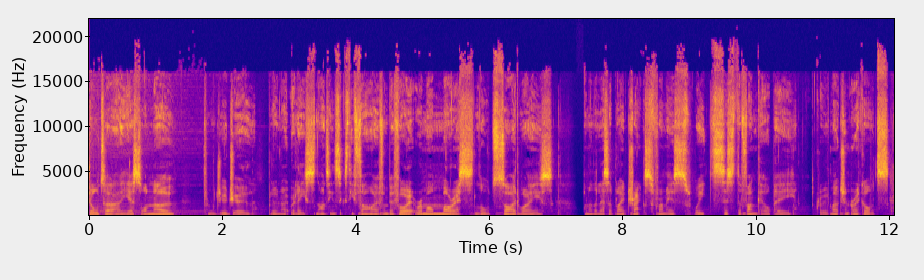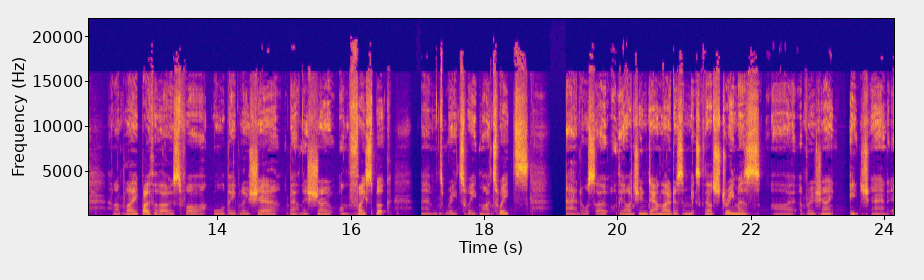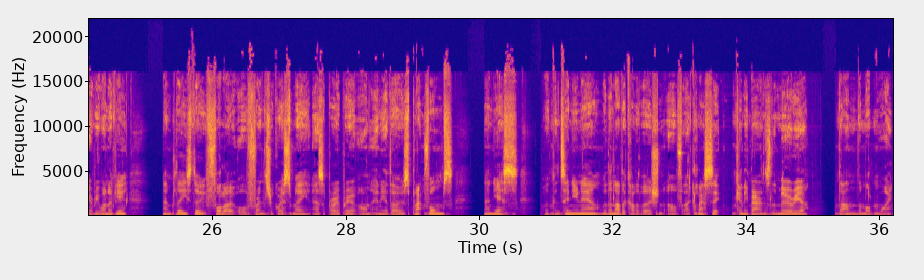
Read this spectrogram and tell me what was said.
Shorter, Yes or No, from Juju, Blue Note release 1965. And before it, Ramon Morris, Lord Sideways, one of the lesser played tracks from his Sweet Sister Funk LP, Groove Merchant Records. And I play both of those for all the people who share about this show on Facebook and retweet my tweets. And also the iTunes downloaders and Mixcloud streamers. I appreciate each and every one of you. And please do follow or friends request me as appropriate on any of those platforms. And yes, we'll continue now with another cover version of a classic Kenny Barron's Lemuria, done the modern way.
